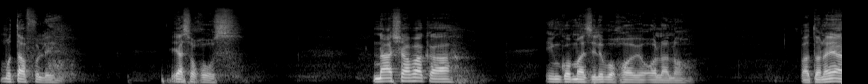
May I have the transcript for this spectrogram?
mo tafoleng ya segosi na shaba ka inkomazi le bogobe all along but ona ya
